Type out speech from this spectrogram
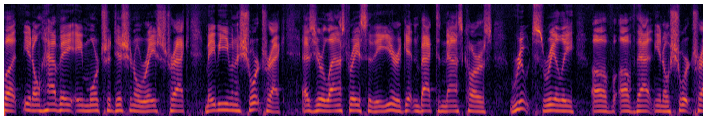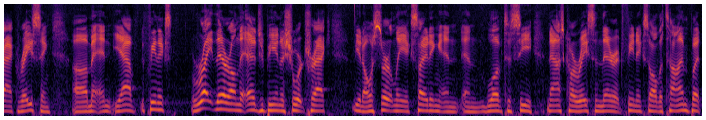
But, you know, have a, a more traditional racetrack, maybe even a short track as your last race of the year, getting back to NASCAR's roots, really, of, of that, you know, short track racing. Um, and yeah, Phoenix right there on the edge of being a short track you know, certainly exciting and, and love to see NASCAR racing there at Phoenix all the time. But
